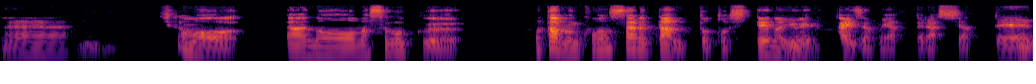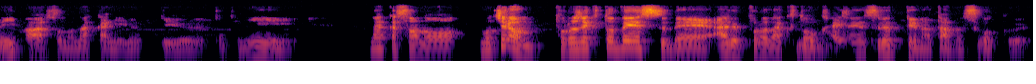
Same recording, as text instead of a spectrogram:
ね。しかも、あのまあ、すごく、多分コンサルタントとしてのん。UX 改善もやってらっしゃって、うん。で今はその中にいるっていう時に、なんかその、もちろんプロジェクトベースであるプロダクトを改善するっていうのは多分すごく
